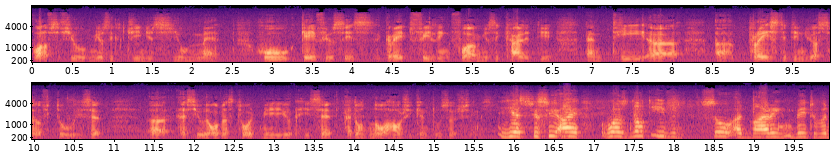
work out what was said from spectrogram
one of the few musical geniuses you met who gave you this great feeling for musicality, and he uh, uh, praised it in yourself too. He said, uh, as you always told me, you, he said, I don't know how she can do such things. Yes, you see, I was not even so admiring Beethoven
